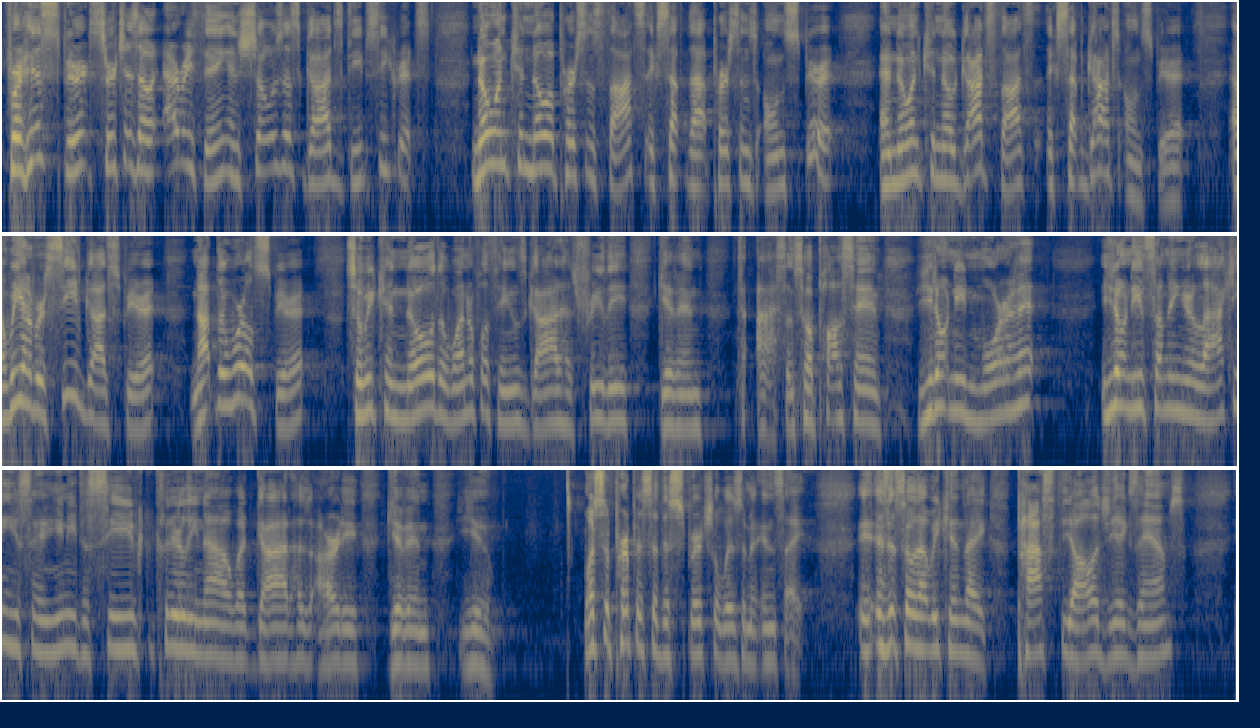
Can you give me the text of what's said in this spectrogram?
For his Spirit searches out everything and shows us God's deep secrets. No one can know a person's thoughts except that person's own spirit, and no one can know God's thoughts except God's own spirit. And we have received God's Spirit, not the world's spirit, so we can know the wonderful things God has freely given to us. And so Paul's saying, You don't need more of it. You don't need something you're lacking. He's saying you need to see clearly now what God has already given you. What's the purpose of this spiritual wisdom and insight? Is it so that we can like pass theology exams?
